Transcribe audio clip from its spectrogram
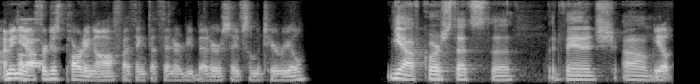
I mean, yeah, Uh, for just parting off, I think the thinner would be better, save some material. Yeah, of course that's the advantage. Um Yep.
